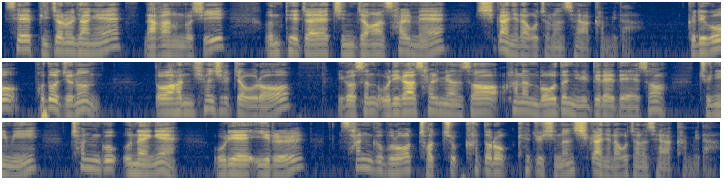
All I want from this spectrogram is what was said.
새 비전을 향해 나가는 것이 은퇴자의 진정한 삶의 시간이라고 저는 생각합니다. 그리고 포도주는 또한 현실적으로 이것은 우리가 살면서 하는 모든 일들에 대해서 주님이 천국 은행에 우리의 일을 상급으로 저축하도록 해주시는 시간이라고 저는 생각합니다.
